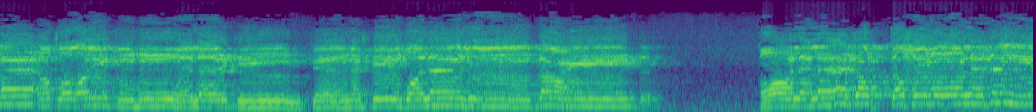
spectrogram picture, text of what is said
ما أطغيته ولكن كان في ضلال بعيد. قال لا تختصموا لدي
